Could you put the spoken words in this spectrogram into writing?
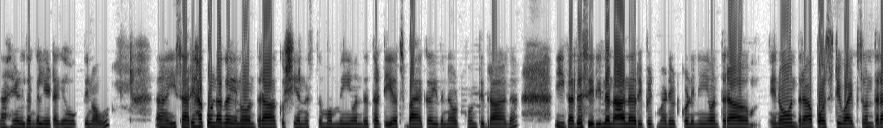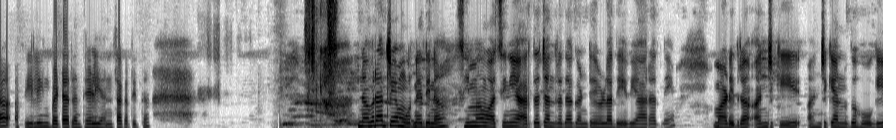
ನಾ ಹೇಳ್ದಂಗೆ ಲೇಟ್ ಆಗಿ ಹೋಗ್ತೀವಿ ನಾವು. ಈ ಸ್ಯಾರಿ ಹಾಕೊಂಡಾಗ ಏನೋ ಒಂಥರ ಖುಷಿ ಅನ್ನಿಸ್ತು. ಮಮ್ಮಿ ಒಂದು ಥರ್ಟಿ ಇಯರ್ಸ್ ಬ್ಯಾಕ್ ಇದನ್ನ ಉಟ್ಕೊಂತಿದ್ರ ಆಗ. ಈಗ ಅದೇ ಸೀರಿನ ನಾನು ರಿಪೀಟ್ ಮಾಡಿ ಉಟ್ಕೊಂಡಿನಿ. ಒಂಥರ, ಏನೋ ಒಂಥರ ಪಾಸಿಟಿವ್ ವೈಬ್ಸ್ ಒಂಥರ ಫೀಲಿಂಗ್ ಬೆಟರ್ ಅಂತ ಹೇಳಿ ಅನ್ಸಾಕತ್ತಿತ್ತು. ನವರಾತ್ರಿಯ ಮೂರನೇ ದಿನ. ಸಿಂಹವಾಸಿನಿ ಅರ್ಧಚಂದ್ರದ ಗಂಟೆಯುಳ್ಳ ದೇವಿ ಆರಾಧನೆ ಮಾಡಿದ್ರ. ಅಂಜಿಕೆ ಅಂಜಿಕೆ ಅನ್ನೋದು ಹೋಗಿ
